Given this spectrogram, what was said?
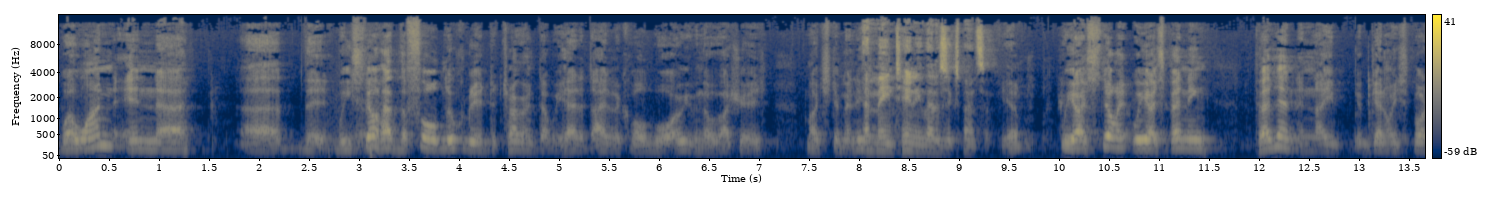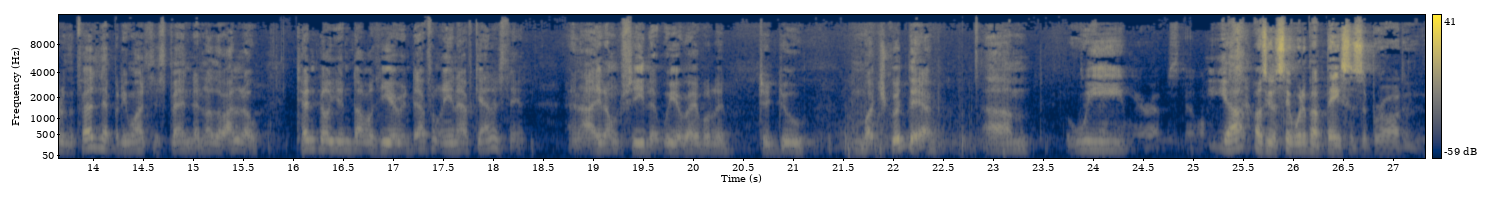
well, one in uh, uh, the, we still have the full nuclear deterrent that we had at the height of the Cold War, even though Russia is much diminished. And maintaining that is expensive. Yep. We are still we are spending. President and I generally supportive of the president, but he wants to spend another I don't know ten billion dollars a year indefinitely in Afghanistan, and I don't see that we are able to to do much good there. Um, we. Yeah. I was going to say, what about bases abroad and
